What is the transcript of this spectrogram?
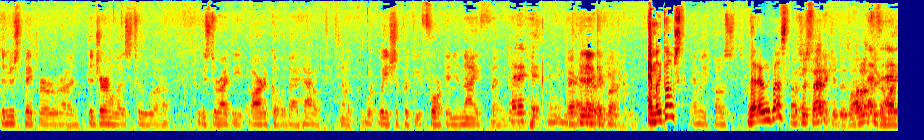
the newspaper, uh, the journalist who, uh, who used to write the article about how, you know, what, way you should put your fork and your knife and. uh, Etiquette. I mean, the etiquette book, Emily Post. Emily Post. Is that Emily Post? No, it's just etiquette, there's a lot of other That's things. about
